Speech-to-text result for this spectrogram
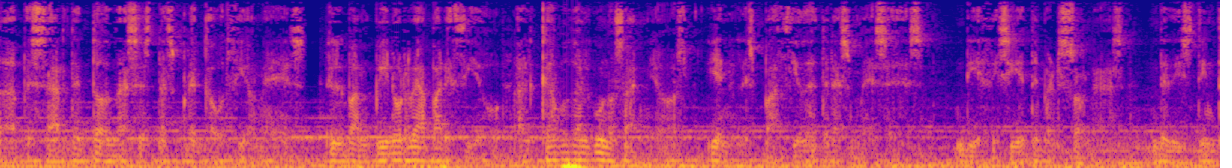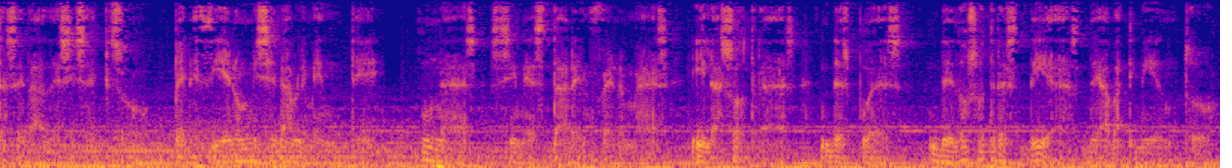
A pesar de todas estas precauciones, el vampiro reapareció al cabo de algunos años y en el espacio de tres meses, 17 personas de distintas edades y sexo perecieron miserablemente, unas sin estar enfermas y las otras después de dos o tres días de abatimiento.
